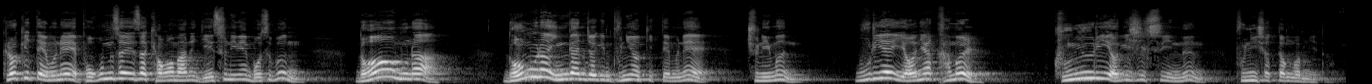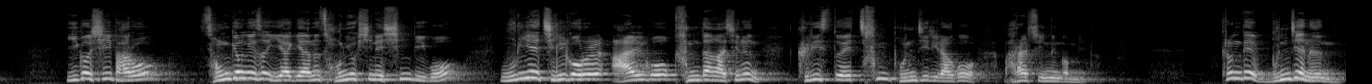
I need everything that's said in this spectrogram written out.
그렇기 때문에 복음서에서 경험하는 예수님의 모습은 너무나 너무나 인간적인 분이었기 때문에 주님은 우리의 연약함을 긍휼히 여기실 수 있는 분이셨던 겁니다. 이것이 바로 성경에서 이야기하는 성육신의 신비고 우리의 질고를 알고 감당하시는 그리스도의 참 본질이라고 말할 수 있는 겁니다. 그런데 문제는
